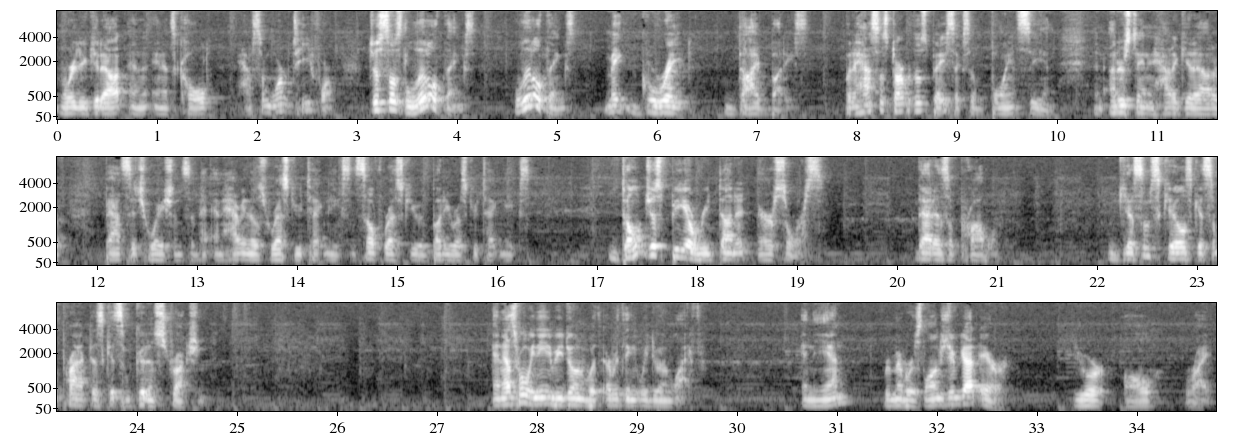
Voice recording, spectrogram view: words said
where you get out and, and it's cold, have some warm tea for them. Just those little things, little things make great dive buddies. But it has to start with those basics of buoyancy and, and understanding how to get out of bad situations and, and having those rescue techniques and self rescue and buddy rescue techniques. Don't just be a redundant air source. That is a problem get some skills, get some practice, get some good instruction. And that's what we need to be doing with everything that we do in life. In the end, remember, as long as you've got air, you're all right.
